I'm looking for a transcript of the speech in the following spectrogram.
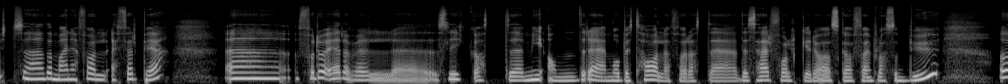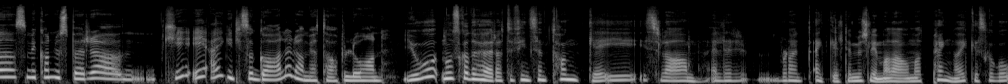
ut. Det mener iallfall Frp. For da er det vel slik at vi andre må betale for at disse her folket da skal få en plass å bo. Så vi kan jo spørre, hva er egentlig så gale da med å ta opp lån? Jo, nå skal du høre at det finnes en tanke i islam, eller blant enkelte muslimer, da, om at penger ikke skal gå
